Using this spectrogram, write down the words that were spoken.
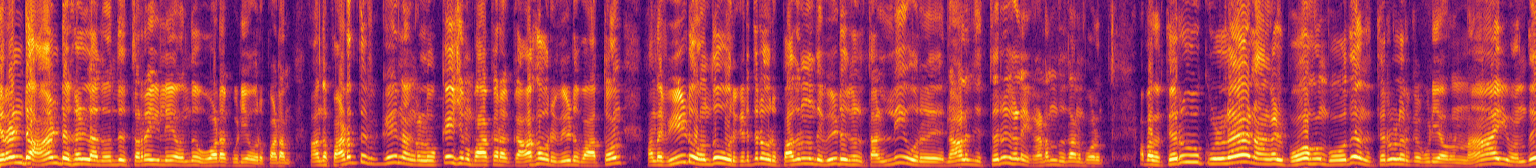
இரண்டு ஆண்டுகள் அது வந்து திரையிலே வந்து ஓடக்கூடிய ஒரு படம். அந்த படத்திற்கு நாங்கள் லொக்கேஷன் பார்க்கறதுக்காக ஒரு வீடு பார்த்தோம். அந்த வீடு வந்து ஒரு கிட்டத்தட்ட ஒரு பதினொன்று வீடுகள் தள்ளி ஒரு நாலஞ்சு தெருகளை கடந்து தான் போகணும் அப்போ அந்த தெருவுக்குள்ளே நாங்கள் போகும்போது அந்த தெருவில் இருக்கக்கூடிய ஒரு நாய் வந்து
